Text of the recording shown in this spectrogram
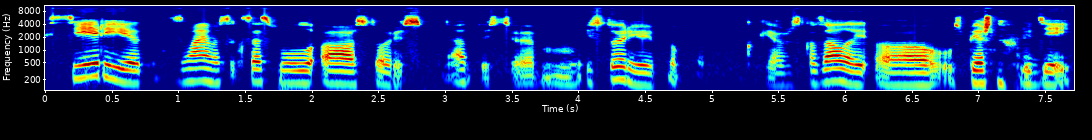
серии называемой Successful Stories, да, то есть истории ну, как я уже сказала, э, успешных людей.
